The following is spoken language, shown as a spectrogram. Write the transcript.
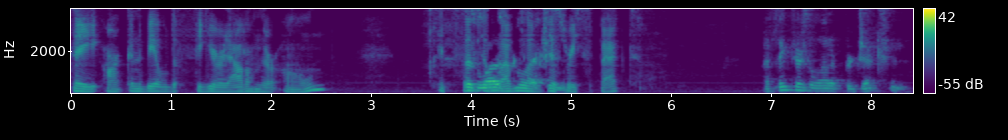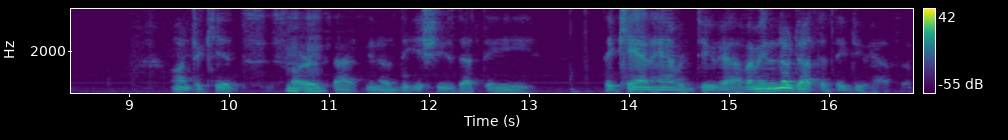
they aren't going to be able to figure it out on their own. It's There's such a a of level of protection. disrespect. I think there's a lot of projection onto kids as far Mhm. as that, you know, the issues that they they can have or do have. I mean, no doubt that they do have them.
